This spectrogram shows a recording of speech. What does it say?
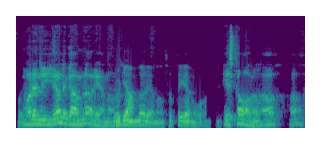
Var det nya eller gamla det arenan? var gamla redan. Så det är nog. I stan? Ja. Ja. ja,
